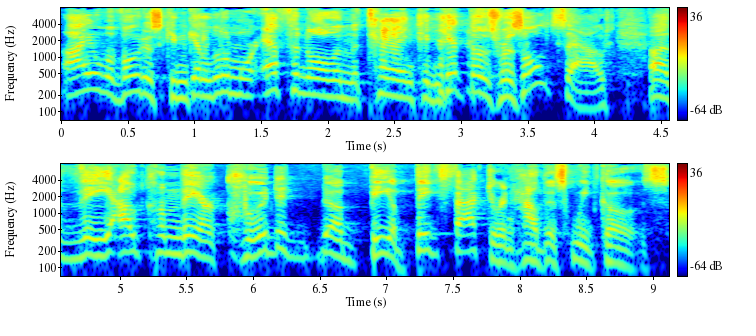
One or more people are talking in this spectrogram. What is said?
Iowa voters can get a little more ethanol in the tank and get those results out, uh, the outcome there could uh, be a big factor in how this week goes.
